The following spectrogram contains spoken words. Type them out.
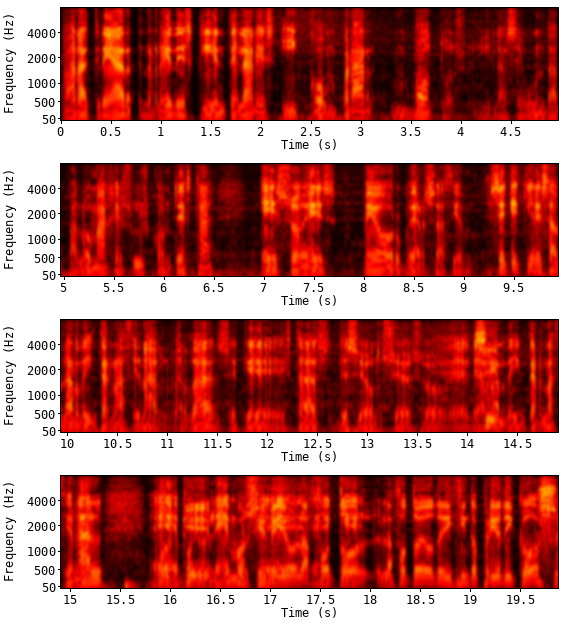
para crear redes clientelares y comprar votos. Y la segunda paloma, Jesús, contesta, eso es peor versación. Sé que quieres hablar de internacional, ¿verdad? Sé que estás deseoso de, hablar de internacional. Eh, porque, leemos, porque veo la eh, foto, la foto de distintos periódicos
